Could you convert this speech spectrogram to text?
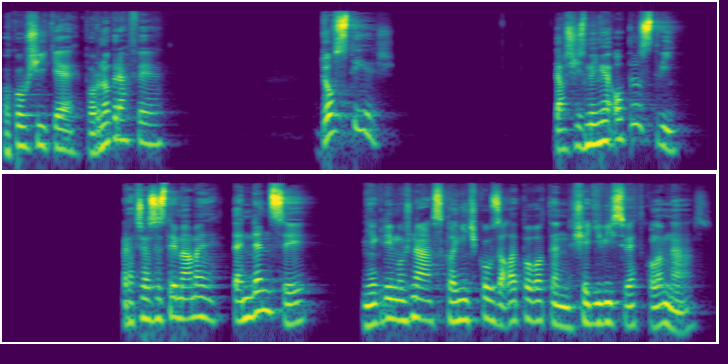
pokouší tě pornografie? Dost. Další zmiňuje opilství. Bratři a sestry, máme tendenci někdy možná skleničkou zalepovat ten šedivý svět kolem nás.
